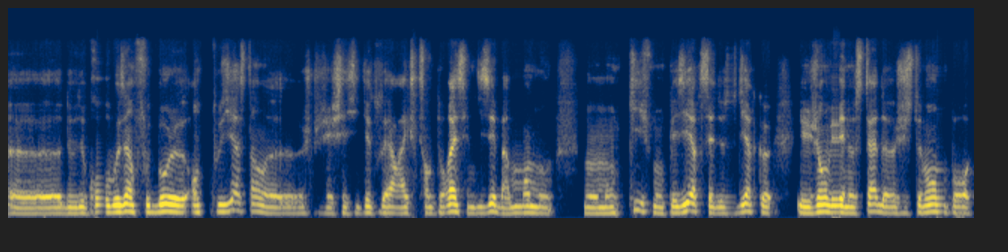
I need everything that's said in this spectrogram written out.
euh, de, proposer un football enthousiaste. Hein. J'ai cité tout à l'heure Alexandre Torres, il me disait, bah, moi, mon, mon, kiff, mon plaisir, c'est de se dire que les gens viennent au stade justement pour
